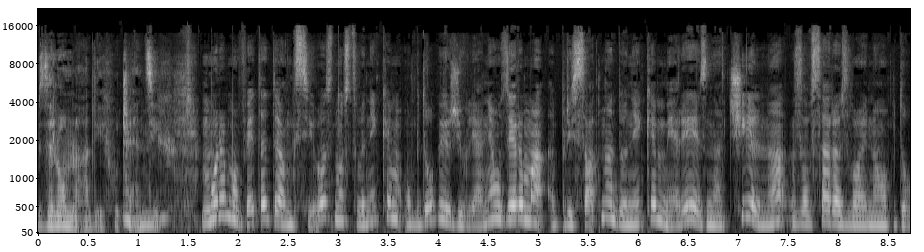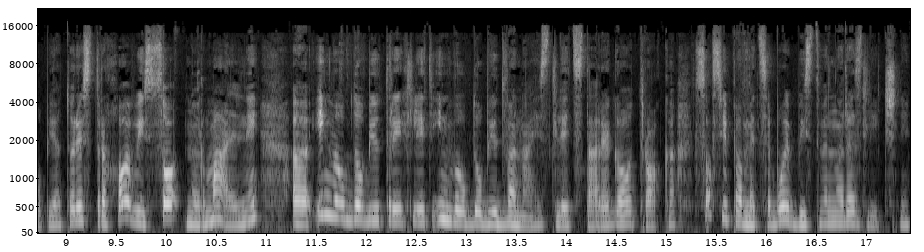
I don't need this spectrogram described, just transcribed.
zelo mladih učencih. Uh mhm. -huh. Moramo vedeti, da anksioznost v nekem obdobju življenja oziroma prisotna do neke mere je značilna za vsa razvojna obdobja. Torej, strahovi so normalni uh, in v obdobju treh let in v obdobju 12 let starega otroka, so si pa med seboj bistveno različni.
